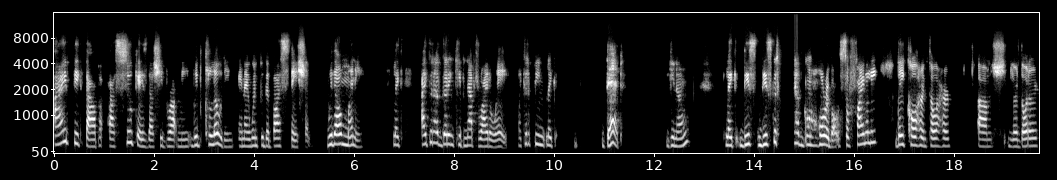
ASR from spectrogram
i picked up a suitcase that she brought me with clothing and i went to the bus station without money like I could have gotten kidnapped right away. I could have been like dead, you know? Like this this could have gone horrible. So finally they call her and tell her, um, she, your daughter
